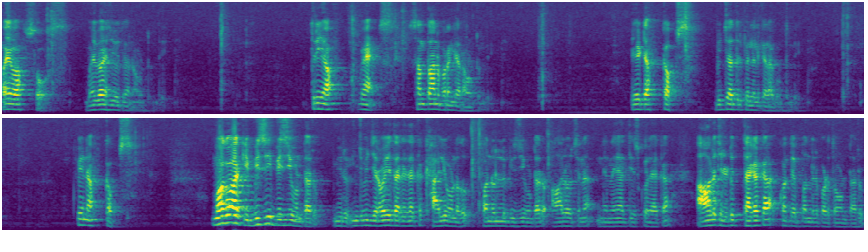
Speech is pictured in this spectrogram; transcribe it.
ఫైవ్ ఆఫ్ సోర్స్ వైవాహిక జీవితం ఎలా ఉంటుంది? త్రీ ఆఫ్ వ్యాండ్స్ సంతానపరంగా ఎలా ఉంటుంది? ఎయిట్ ఆఫ్ కప్స్ విద్యార్థుల పిల్లలకి ఎలా ఉంటుంది? క్వీన్ ఆఫ్ కప్స్ మగవారికి బిజీ బిజీ ఉంటారు. మీరు ఇంచుమించు ఇరవై తారీఖు దాకా ఖాళీ ఉండదు. పనుల్లో బిజీ ఉంటారు. ఆలోచన నిర్ణయాలు తీసుకోలేక ఆలోచన ఎటు తెగక కొంత ఇబ్బందులు పడుతూ ఉంటారు.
